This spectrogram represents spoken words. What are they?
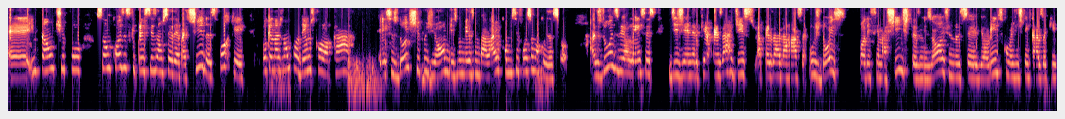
É, então, tipo, são coisas que precisam ser debatidas, por quê? Porque nós não podemos colocar esses dois tipos de homens no mesmo balaio como se fosse uma coisa só. As duas violências de gênero, que apesar disso, apesar da raça, os dois podem ser machistas, misóginos, ser violentos, como a gente tem caso aqui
